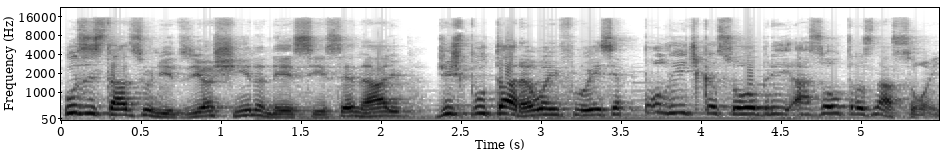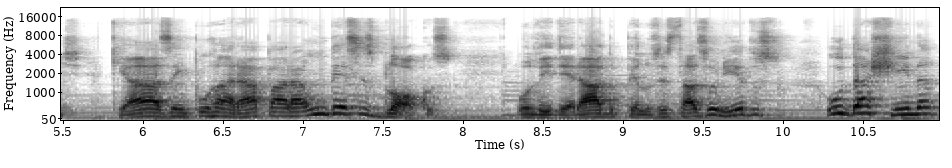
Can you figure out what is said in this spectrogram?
Os Estados Unidos e a China, nesse cenário, disputarão a influência política sobre as outras nações, que as empurrará para um desses blocos, o liderado pelos Estados Unidos, o da China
